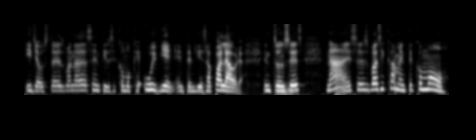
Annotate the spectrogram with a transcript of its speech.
y ya ustedes van a sentirse como que, uy, bien, entendí esa palabra. Entonces, nada, eso es básicamente como...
